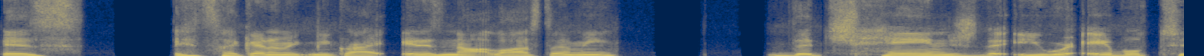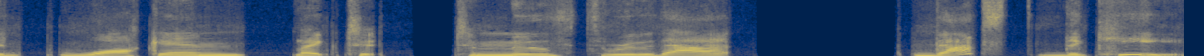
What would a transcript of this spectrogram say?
is, it's like going to make me cry. It is not lost on me. The change that you were able to walk in, like to, to move through that, that's the key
